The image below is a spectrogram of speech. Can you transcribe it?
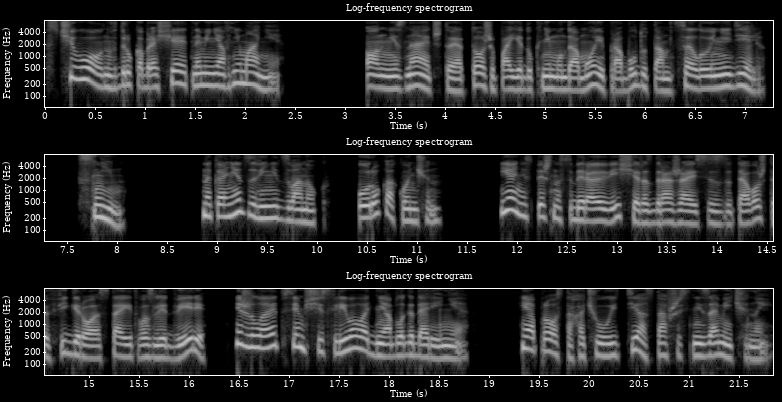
С чего он вдруг обращает на меня внимание? Он не знает, что я тоже поеду к нему домой и пробуду там целую неделю. С ним. Наконец звенит звонок. Урок окончен. Я неспешно собираю вещи, раздражаясь из-за того, что Фигеруа стоит возле двери и желает всем счастливого Дня Благодарения. Я просто хочу уйти, оставшись незамеченной.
